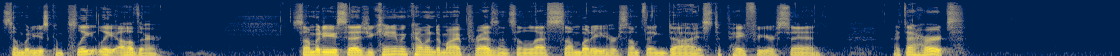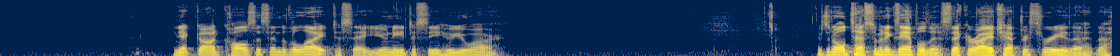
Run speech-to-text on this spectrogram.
somebody who's completely other, somebody who says, You can't even come into my presence unless somebody or something dies to pay for your sin, right? That hurts. And yet God calls us into the light to say, You need to see who you are. There's an Old Testament example of this Zechariah chapter 3, the, the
